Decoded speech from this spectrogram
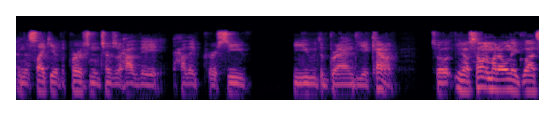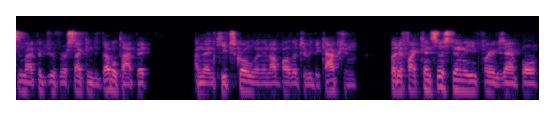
in the psyche of the person in terms of how they how they perceive you the brand the account so, you know, someone might only glance at my picture for a second to double tap it and then keep scrolling and not bother to read the caption. But if I consistently, for example,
